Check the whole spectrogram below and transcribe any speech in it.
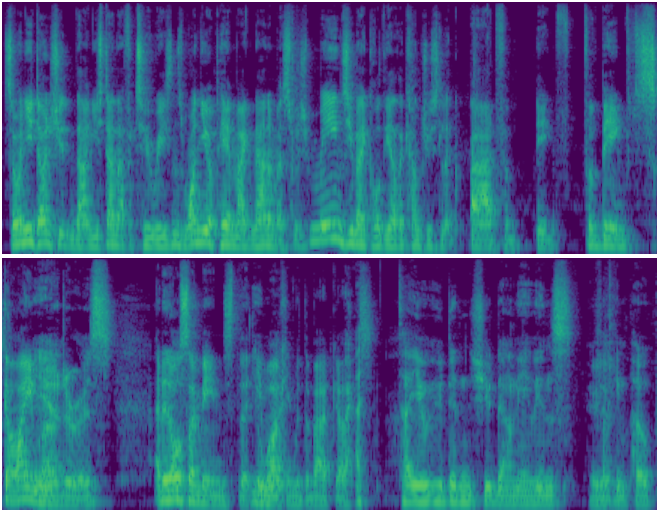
So when you don't shoot them down, you stand out for two reasons. One, you appear magnanimous, which means you make all the other countries look bad for being for being sky murderers, and it also means that you're might- working with the bad guys. I Tell you who didn't shoot down the aliens? did? Fucking Pope.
